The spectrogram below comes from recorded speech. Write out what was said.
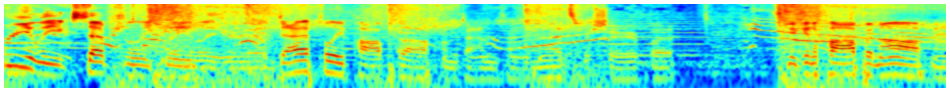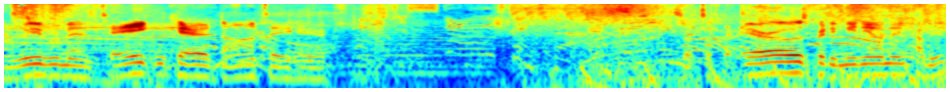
really exceptionally clean lately, man. Definitely pops off from time to time. That's for sure. But speaking of popping off, man, Weeberman taking care of Dante here. Sets up the arrows, pretty medium incoming.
